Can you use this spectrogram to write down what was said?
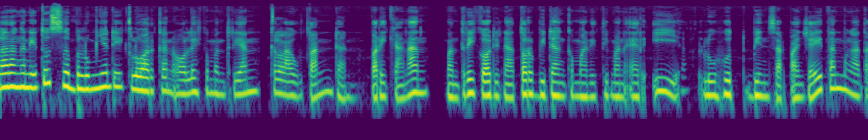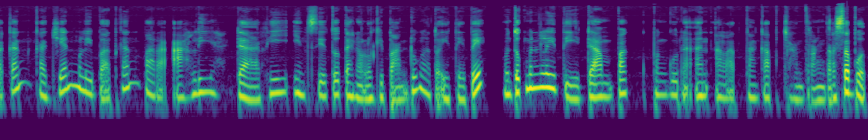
Larangan itu sebelumnya dikeluarkan oleh Kementerian Kelautan dan Perikanan. Menteri Koordinator Bidang Kemaritiman RI, Luhut Binsar Panjaitan mengatakan kajian melibatkan para ahli dari Institut Teknologi Bandung atau ITB untuk meneliti dampak penggunaan alat tangkap cantrang tersebut.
